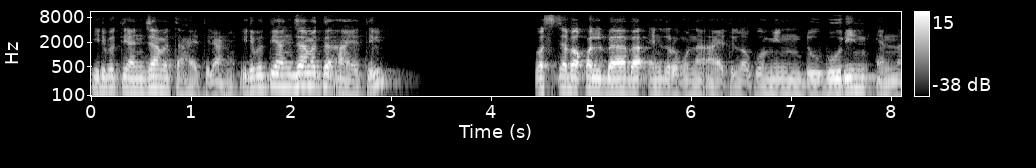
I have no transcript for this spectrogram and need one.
ഇരുപത്തി അഞ്ചാമത്തെ ആയത്തിലാണ്. ഇരുപത്തി അഞ്ചാമത്തെ ആയത്തിൽ വസ്തബഖൽ ബാബ എന്ന് തുടങ്ങുന്ന ആയത്തിൽ നോക്കൂ. മിൻ എന്ന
